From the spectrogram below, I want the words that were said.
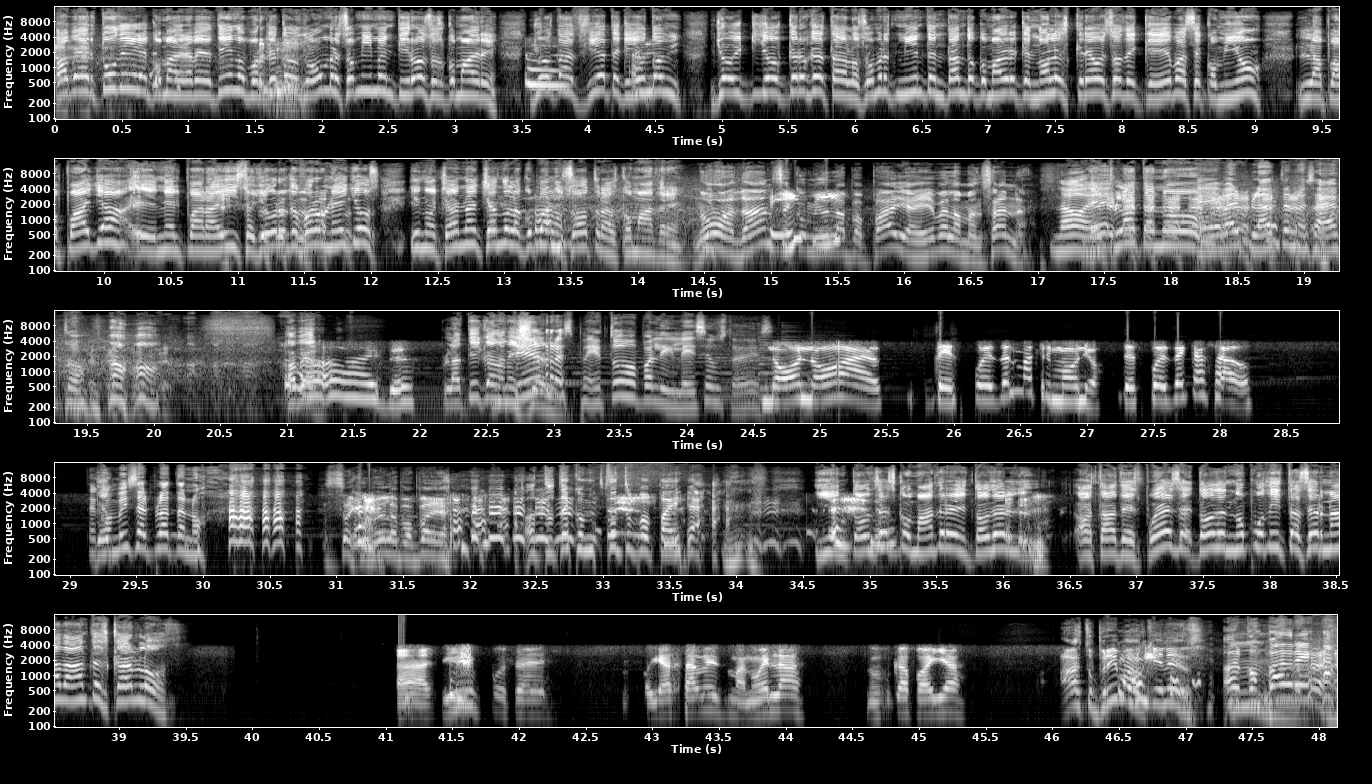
A ver, tú dile, comadre Betino, porque estos hombres son bien mentirosos, comadre. Yo, hasta- fíjate que yo también, yo, yo creo que hasta los hombres mienten tanto, comadre, que no les creo eso de que Eva se comió la papaya en el paraíso. Yo creo que fueron ellos y nos están echando la culpa a nosotras, comadre. No, Adán se comió la papaya, Eva la manzana. No, El eh, plátano. Eva el plátano, exacto. A ver, Ay, platícanos, No tienen Michelle. respeto para la iglesia ustedes. No, no, después del matrimonio, después de casados. ¿Te comiste el plátano? Se comió la papaya. ¿O tú te comiste tu papaya? Y entonces, comadre, entonces, hasta después, entonces no pudiste hacer nada antes, Carlos. Ah, sí, pues, eh, pues ya sabes, Manuela nunca falla. Ah, ¿tu prima o quién es? O el compadre.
